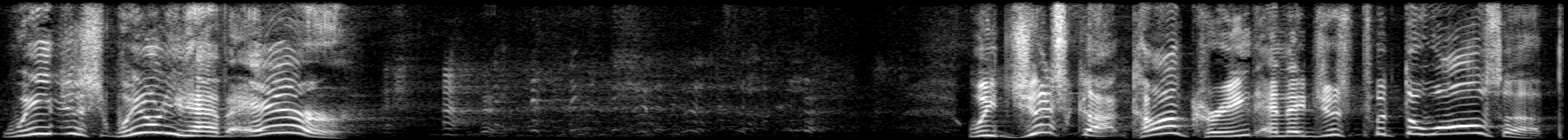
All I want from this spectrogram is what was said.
we just, we don't even have air. we just got concrete and they just put the walls up.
